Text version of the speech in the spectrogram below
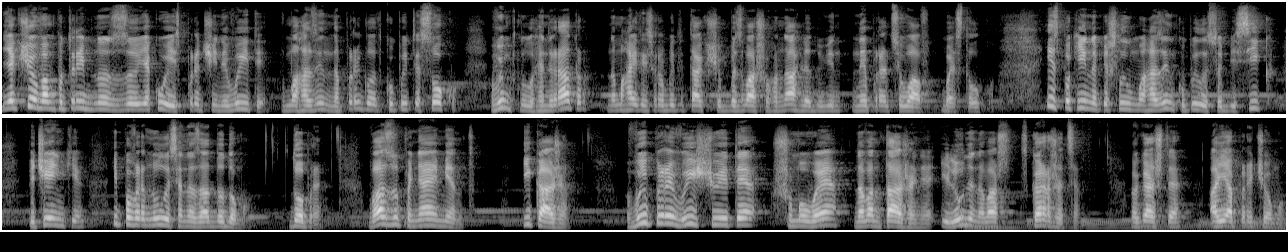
Якщо вам потрібно з якоїсь причини вийти в магазин, наприклад, купити соку, вимкнули генератор, намагайтесь робити так, щоб без вашого нагляду він не працював без толку. І спокійно пішли в магазин, купили собі сік, печеньки і повернулися назад додому. Добре, вас зупиняє мент і каже: ви перевищуєте шумове навантаження, і люди на вас скаржаться. Ви кажете, а я при чому?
